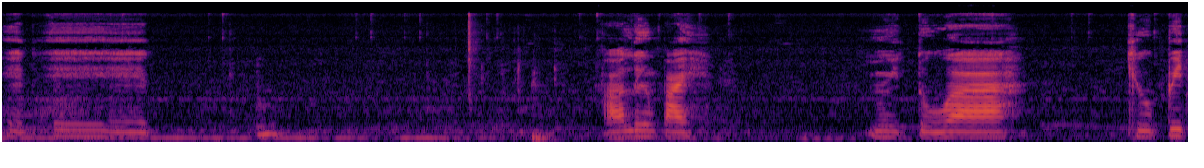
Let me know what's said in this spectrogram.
เห็ดเห็ดอ๋อลืมไป มีตัวคิวปิด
